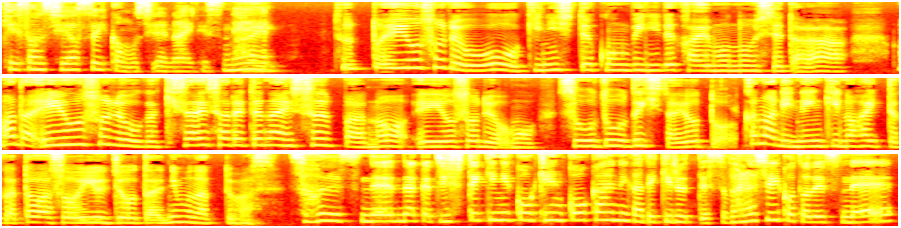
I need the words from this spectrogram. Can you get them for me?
計算しやすいかもしれないですね。はいずっと栄養素量を気にしてコンビニで買い物をしてたら、まだ栄養素量が記載されてないスーパーの栄養素量も想像できたよと、かなり年季の入った方はそういう状態にもなってます。そうですね。なんか自主的にこう健康管理ができるって素晴らしいことですね。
